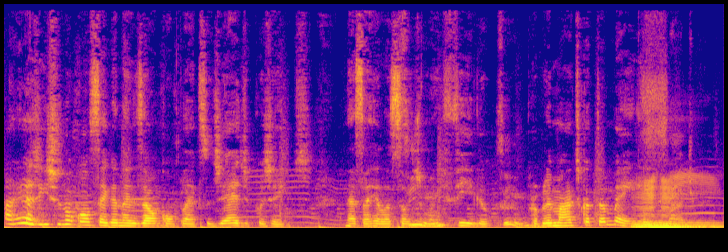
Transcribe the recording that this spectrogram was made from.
Aí a gente não consegue analisar um complexo de Édipo, gente, nessa relação de Sim. mãe e filho. Sim. Problemática também. Uhum. Sim.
